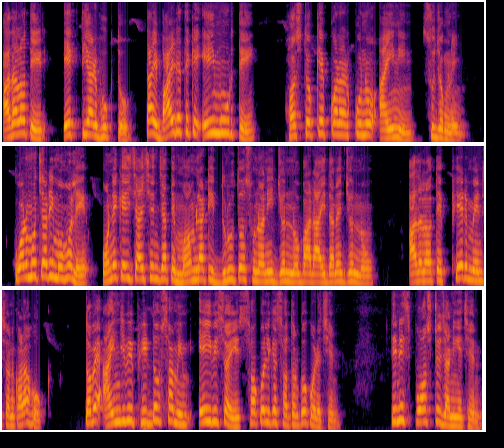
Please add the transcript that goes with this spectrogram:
আদালতের এখতিয়ারভুক্ত, তাই বাইরে থেকে এই মুহূর্তে হস্তক্ষেপ করার কোনো আইনি সুযোগ নেই। কর্মচারী মহলে অনেকেই চাইছেন যাতে মামলাটি দ্রুত শুনানির জন্য বা রায়দানের জন্য আদালতে ফের মেনশন করা হোক। তবে আইনজীবী ফিরদৌস শামীম এই বিষয়ে সকলকে সতর্ক করেছেন। তিনি স্পষ্ট জানিয়েছেন,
